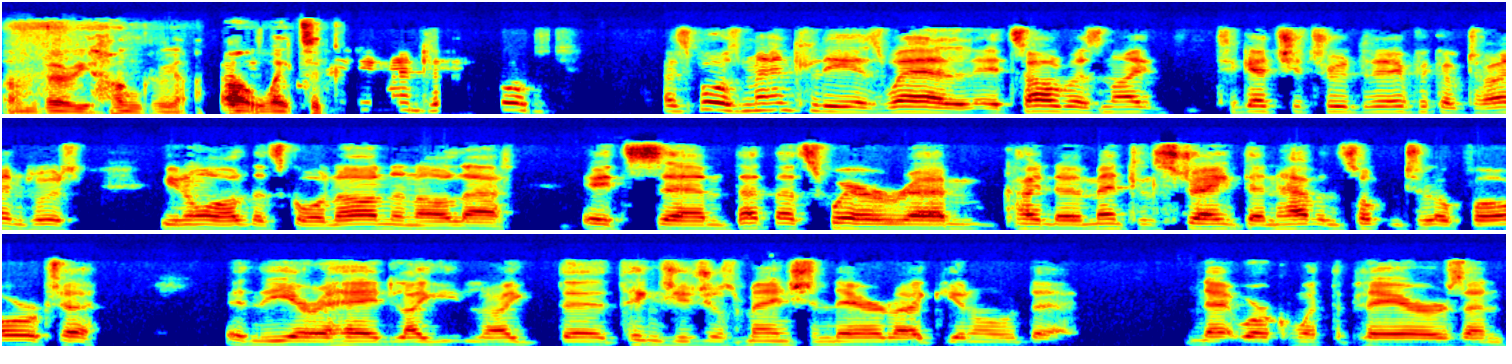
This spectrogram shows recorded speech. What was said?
I'm very hungry. I can't wait to. I suppose mentally as well, it's always nice to get you through the difficult times with, you know, all that's going on and all that. It's um that that's where um kind of mental strength and having something to look forward to in the year ahead, like like the things you just mentioned there, like you know the networking with the players and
